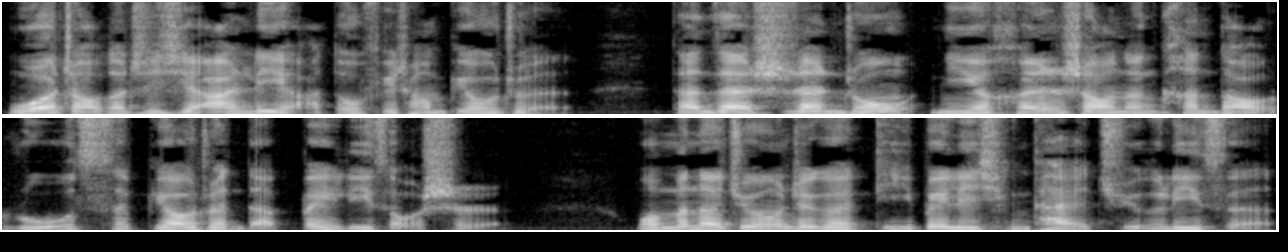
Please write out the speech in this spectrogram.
我找的这些案例啊都非常标准，但在实战中你很少能看到如此标准的背离走势。我们呢就用这个底背离形态举个例子。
